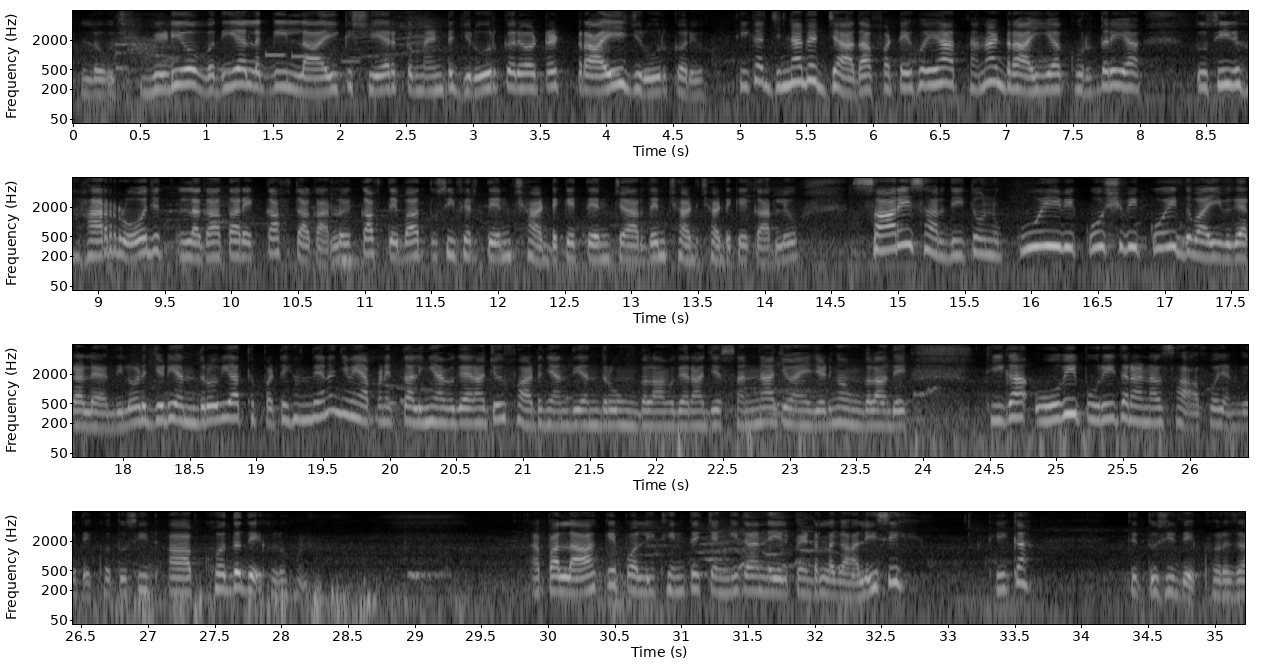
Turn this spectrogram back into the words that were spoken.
ਲੋ ਜੀ ਵੀਡੀਓ ਵਧੀਆ ਲੱਗੀ ਲਾਈਕ ਸ਼ੇਅਰ ਕਮੈਂਟ ਜਰੂਰ ਕਰਿਓ ਤੇ ਟਰਾਈ ਜਰੂਰ ਕਰਿਓ। ਠੀਕ ਆ, ਜਿਨ੍ਹਾਂ ਦੇ ਜ਼ਿਆਦਾ ਫਟੇ ਹੋਏ ਹੱਥ ਆ ਨਾ ਡਰਾਈ ਆ, ਖੁਰਦਰੇ ਆ, ਤੁਸੀਂ ਹਰ ਰੋਜ਼ ਲਗਾਤਾਰ ਇੱਕ ਹਫਤਾ ਕਰ ਲਓ। ਇੱਕ ਹਫ਼ਤੇ ਬਾਅਦ ਤੁਸੀਂ ਫਿਰ ਤਿੰਨ ਛੱਡ ਕੇ, ਤਿੰਨ ਚਾਰ ਦਿਨ ਛੱਡ ਛੱਡ ਕੇ ਕਰ ਲਿਓ। ਸਾਰੀ ਸਰਦੀ ਤੁਹਾਨੂੰ ਕੋਈ ਵੀ ਕੁਝ ਵੀ, ਕੋਈ ਦਵਾਈ ਵਗੈਰਾ ਲੈਣ ਦੀ ਲੋੜ ਜਿਹੜੀ ਅੰਦਰੋਂ ਵੀ ਹੱਥ ਪਟੇ ਹੁੰਦੇ ਆ ਨਾ, ਜਿਵੇਂ ਆਪਣੇ ਤਲੀਆਂ ਵਗੈਰਾ ਚੋਂ ਵੀ ਫਟ ਜਾਂਦੀ ਅੰਦਰੋਂ ਉਂਗਲਾਂ ਵਗੈਰਾ, ਜੇ ਸੰਨਾਂ ਚੋਂ ਐ ਜਿਹੜੀਆਂ ਉਂਗਲਾਂ ਦੇ, ਠੀਕ ਆ, ਉਹ ਵੀ ਪੂਰੀ ਤਰ੍ਹਾਂ ਨਾਲ ਸਾਫ਼ ਹੋ ਜਾਣਗੇ। ਦੇਖੋ, ਤੁਸੀਂ ਆਪ ਖੁਦ ਦੇਖ ਲਓ ਹੁਣ। ਆਪਾਂ ਲਾ ਕੇ ਪੋਲੀਥੀਨ ਤੇ ਚੰਗੀ ਤਰ੍ਹਾਂ ਨੇਲ ਪੇਂਟ ਲਗਾ ਲਈ ਸੀ। ਠੀਕ ਆ? ਤੇ ਤੁਸੀਂ ਦੇਖੋ ਰਿਜ਼ਲਟ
